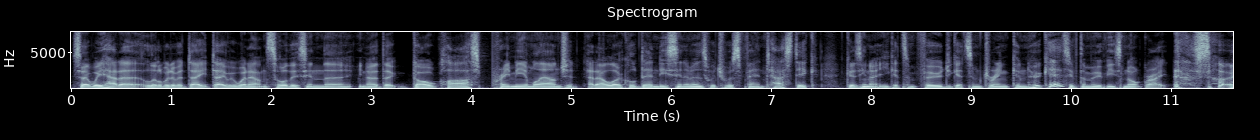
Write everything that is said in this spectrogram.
So we had a little bit of a date day. We went out and saw this in the, you know, the gold class premium lounge at, at our local Dendy cinemas, which was fantastic because, you know, you get some food, you get some drink, and who cares if the movie's not great? so,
